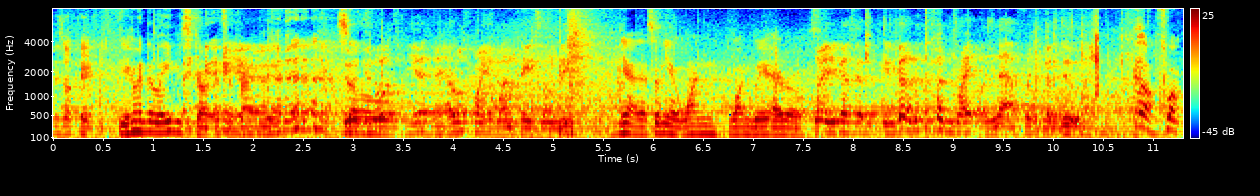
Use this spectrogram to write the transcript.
is okay. Even the ladies' toilets apparently. So, you know what? Yeah, the arrows point at one face only. Yeah, that's only a one one way arrow. So you guys, gotta, if you gotta go turn right or left, what you gonna do? Oh fuck.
